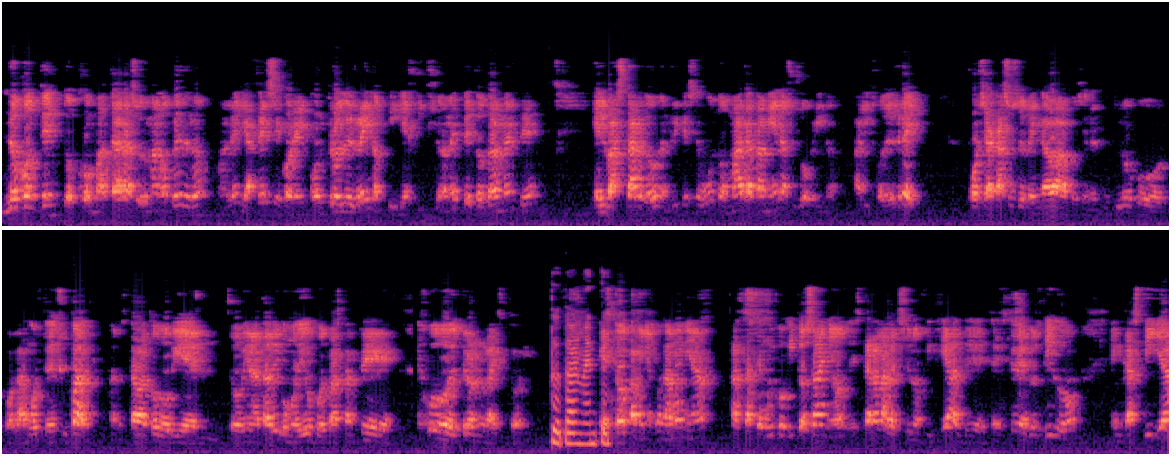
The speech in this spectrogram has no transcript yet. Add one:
No contento con matar a su hermano Pedro, ¿vale? Y hacerse con el control del reino ilegítimamente, totalmente, el bastardo, Enrique II, mata también a su sobrino, al hijo del rey, por si acaso se vengaba pues, en el futuro por, por la muerte de su padre. Bueno, estaba todo bien, todo bien atado y como digo, pues bastante juego del trono la historia. Totalmente. Esto, Camino con la momia, hasta hace muy poquitos años, esta era la versión oficial de esta historia que os digo, en Castilla,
